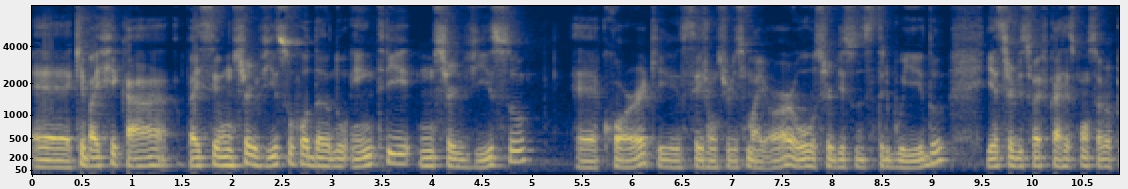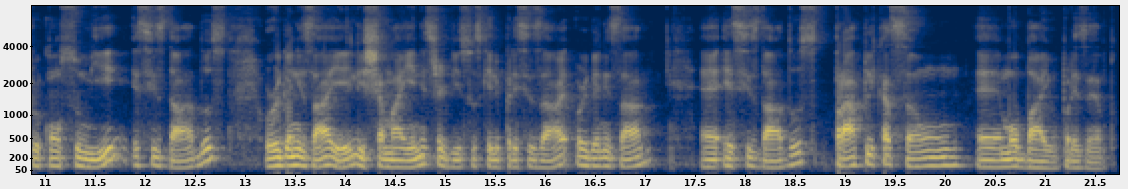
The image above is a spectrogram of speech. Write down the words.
é, que vai ficar, vai ser um serviço rodando entre um serviço é, core, que seja um serviço maior, ou serviço distribuído, e esse serviço vai ficar responsável por consumir esses dados, organizar eles, chamar N serviços que ele precisar, organizar é, esses dados para aplicação é, mobile, por exemplo.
